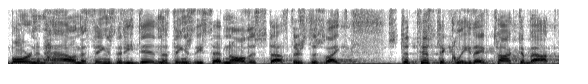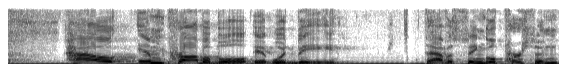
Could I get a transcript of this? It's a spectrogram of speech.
born and how and the things that he did and the things that he said and all this stuff. There's, there's like, statistically, they've talked about how improbable it would be to have a single person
